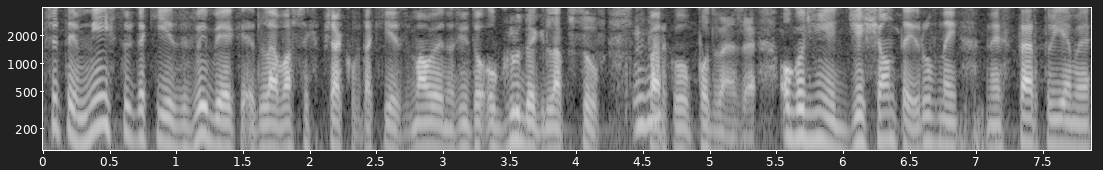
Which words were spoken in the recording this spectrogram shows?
przy tym miejscu taki jest wybieg dla Waszych psiaków, taki jest mały, nazwijmy to ogródek dla psów w Parku Podłęże. O godzinie 10 równej e, startujemy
